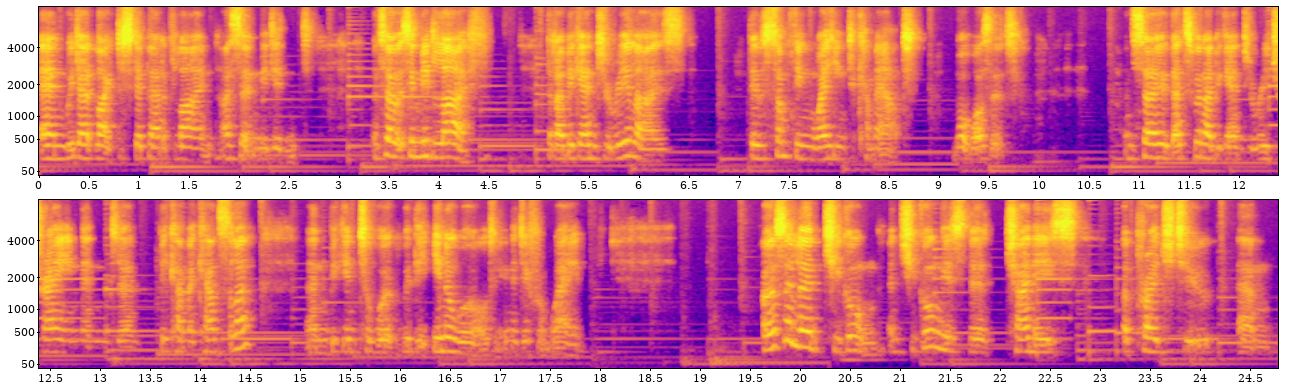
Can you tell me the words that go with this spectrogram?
And we don't like to step out of line. I certainly didn't. And so it was in midlife that I began to realize there was something waiting to come out. What was it? And so that's when I began to retrain and uh, become a counselor and begin to work with the inner world in a different way. I also learned Qigong, and Qigong is the Chinese approach to um,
